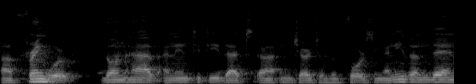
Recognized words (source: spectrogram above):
uh, framework, don't have an entity that's uh, in charge of enforcing. And even then,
